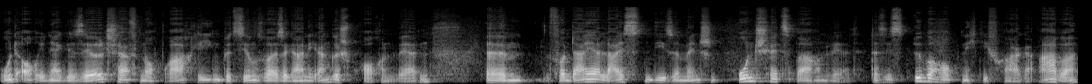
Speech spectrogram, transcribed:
und auch in der Gesellschaft noch brach liegen bzw. gar nicht angesprochen werden. Ähm, von daher leisten diese Menschen unschätzbaren Wert. Das ist überhaupt nicht die Frage. Aber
